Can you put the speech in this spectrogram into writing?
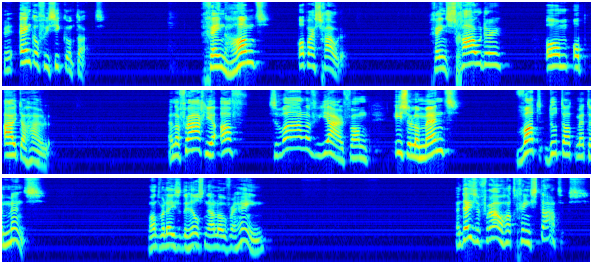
Geen enkel fysiek contact. Geen hand op haar schouder. Geen schouder om op uit te huilen. En dan vraag je je af, twaalf jaar van isolement, wat doet dat met een mens? Want we lezen er heel snel overheen. En deze vrouw had geen status.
